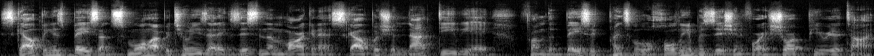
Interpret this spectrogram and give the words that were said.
Scalping is based on small opportunities that exist in the market, and a scalper should not deviate from the basic principle of holding a position for a short period of time.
